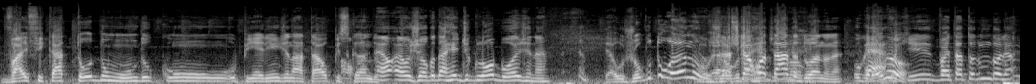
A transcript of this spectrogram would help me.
vai ficar todo mundo com o Pinheirinho de Natal piscando. É, é o jogo da Rede Globo hoje, né? É o jogo do ano. É o jogo Acho que é a rodada do ano, né? O Grêmio? Porque vai estar todo mundo olhando.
